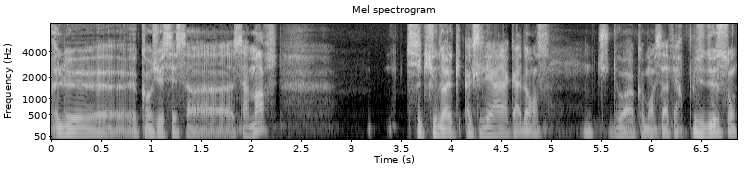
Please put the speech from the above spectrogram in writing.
le quand je sais ça ça marche, c'est que tu dois accélérer la cadence. Tu dois commencer à faire plus de sons.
